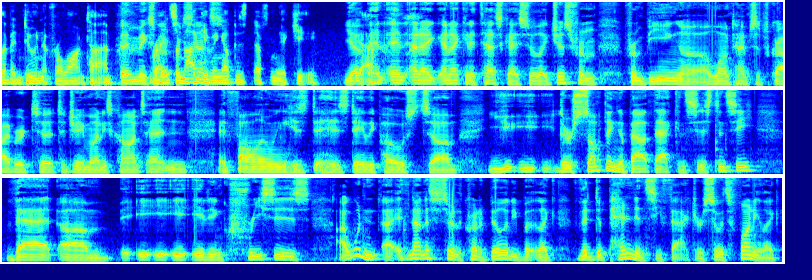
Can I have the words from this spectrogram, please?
I've been doing it for a long time. That makes right. So not sense. giving up is definitely a key. Yeah, yeah, and, and and I and I can attest, guys. So like just from from being a, a longtime subscriber to, to J Money's content and and following his his daily posts, um, you, you there's something about that consistency that um, it, it, it increases. I wouldn't. It's not necessarily the credibility, but like the dependency factor. So it's funny, like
